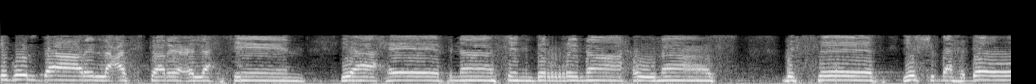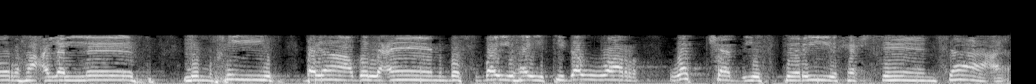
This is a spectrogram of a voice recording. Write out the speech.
يقول دار العسكر على حسين يا حيف ناس بالرماح وناس. بالسيف يشبه دورها على الليف. المخيف بياض العين بصبيها يتدور. وتشب يستريح حسين ساعة.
